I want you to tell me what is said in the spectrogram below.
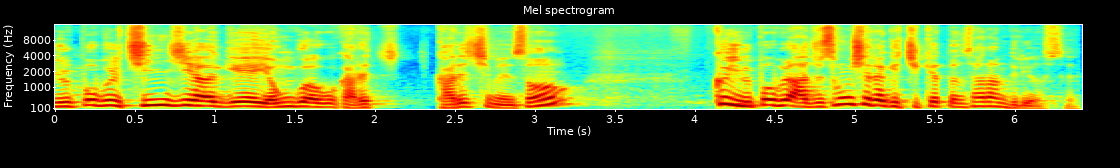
율법을 진지하게 연구하고 가르치, 가르치면서 그 율법을 아주 성실하게 지켰던 사람들이었어요.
